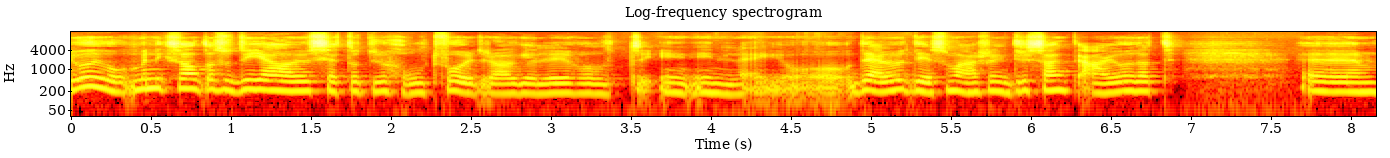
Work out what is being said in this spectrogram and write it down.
Jo, jo, men ikke sant? Altså, du, jeg har jo sett at du holdt foredrag eller holdt innlegg. Og det er jo det som er så interessant, er jo at eh,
